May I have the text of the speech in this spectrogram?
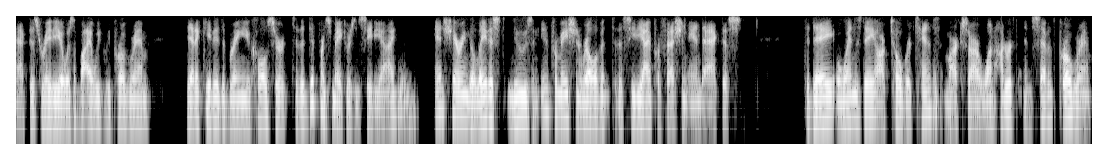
ACDIS Radio is a biweekly program dedicated to bringing you closer to the difference makers in CDI and sharing the latest news and information relevant to the CDI profession and ACDIS. Today, Wednesday, October 10th, marks our 107th program.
